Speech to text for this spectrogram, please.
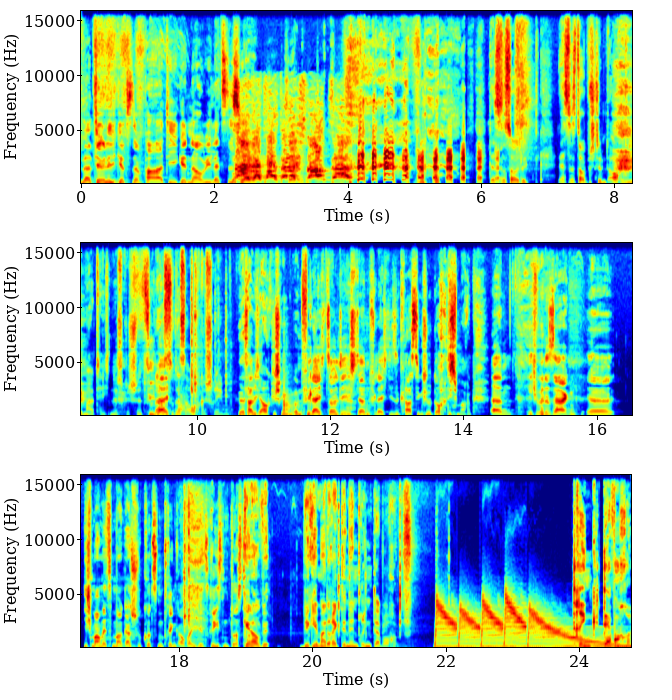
Natürlich gibt's eine Party, genau wie letztes Jahr. Das ist heute, das ist doch bestimmt auch GEMA-technisch geschützt. Oder hast Vielleicht- du das auch geschrieben? Das habe ich auch geschrieben. Und vielleicht sollte ich dann vielleicht diese Castingshow doch nicht machen. Ähm, ich würde sagen, äh, ich mache mir jetzt mal ganz kurz einen Trink auf, weil ich jetzt riesen Durst habe. Genau, wir, wir gehen mal direkt in den Drink der Woche. Trink der Woche.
